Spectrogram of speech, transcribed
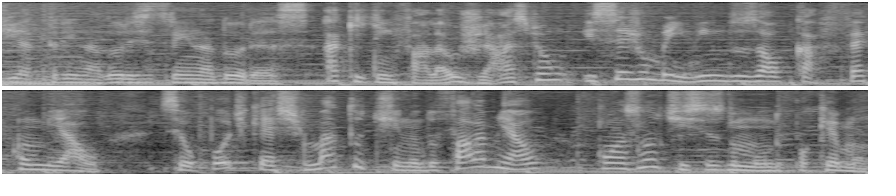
dia, treinadores e treinadoras. Aqui quem fala é o Jaspion e sejam bem-vindos ao Café com Miau, seu podcast matutino do Fala Miau com as notícias do mundo Pokémon.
